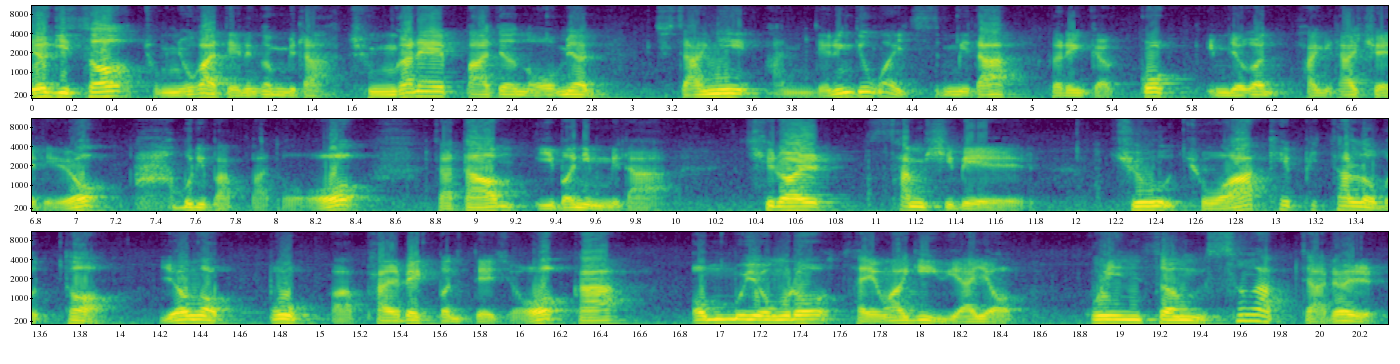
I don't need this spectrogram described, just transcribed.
여기서 종료가 되는 겁니다. 중간에 빠져놓으면 지장이 안 되는 경우가 있습니다. 그러니까 꼭 입력은 확인하셔야 돼요. 아무리 바빠도. 자, 다음 2번입니다. 7월 30일 주 조화 캐피탈로부터 영업부 800번대죠. 아, 가 업무용으로 사용하기 위하여 구인승 승합차를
